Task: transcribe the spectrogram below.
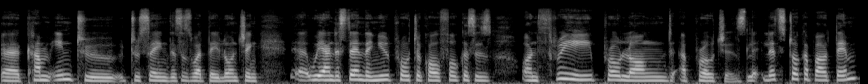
uh, come into to saying this is what they're launching. Uh, we understand the new protocol focuses on three prolonged approaches. L- let's talk about them.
